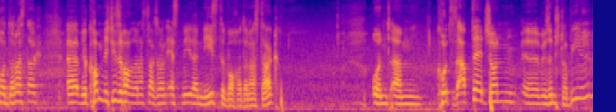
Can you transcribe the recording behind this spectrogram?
vor Donnerstag. Äh, wir kommen nicht diese Woche Donnerstag, sondern erst nee, dann nächste Woche Donnerstag. Und ähm, kurzes Update, John. Äh, wir sind stabil,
